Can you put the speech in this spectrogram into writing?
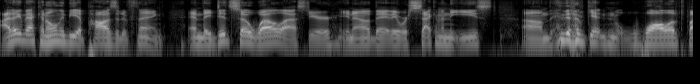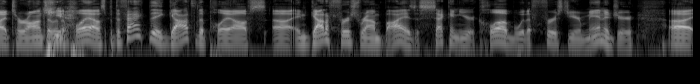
I think that can only be a positive thing. And they did so well last year. You know, they, they were second in the East. Um, they ended up getting walloped by Toronto in the playoffs. But the fact that they got to the playoffs uh, and got a first round bye as a second year club with a first year manager uh,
